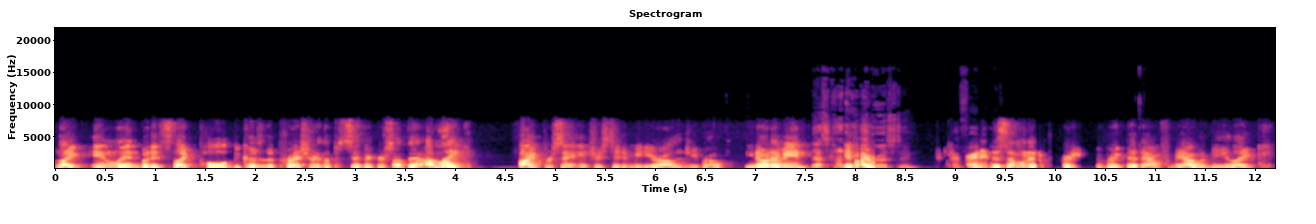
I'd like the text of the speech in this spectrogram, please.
like inland, but it's like pulled because of the pressure in the Pacific or something. I'm like five percent interested in meteorology, bro. You know what I mean? That's kind of If interesting. I If fuck I ran into with someone at a party to break that down for me, I would be like,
